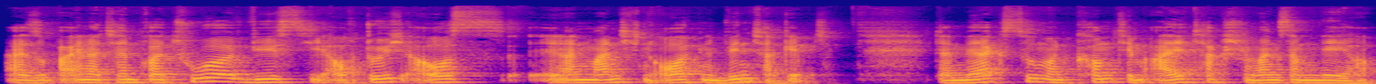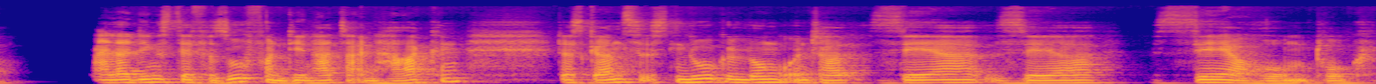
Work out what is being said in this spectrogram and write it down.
Also bei einer Temperatur, wie es sie auch durchaus an manchen Orten im Winter gibt. Da merkst du, man kommt dem Alltag schon langsam näher. Allerdings der Versuch von denen hatte einen Haken. Das Ganze ist nur gelungen unter sehr, sehr, sehr hohem Druck.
